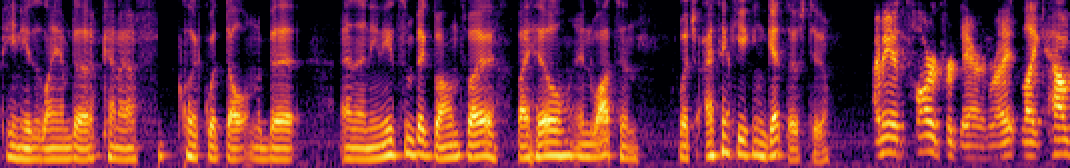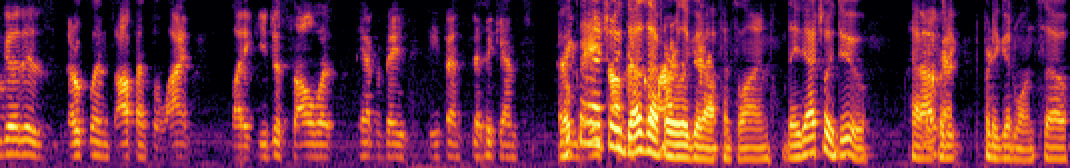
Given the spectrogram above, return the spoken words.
He needs Lamb to kind of click with Dalton a bit, and then he needs some big bones by by Hill and Watson, which I think he can get those two. I mean, it's hard for Darren, right? Like, how good is Oakland's offensive line? Like, you just saw what Tampa Bay's defense did against. Green Oakland Bay's actually does have line. a really good offensive line. They actually do have okay. a pretty pretty good one. So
